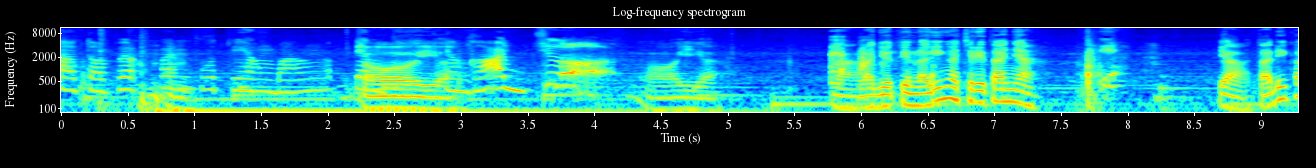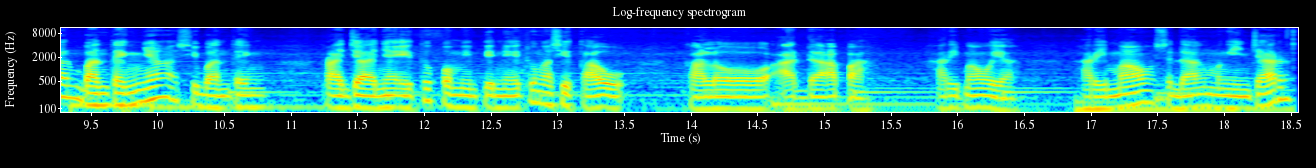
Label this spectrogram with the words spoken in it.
Ah, tapi aku pengen putih yang banget yang Oh iya, yang gajah. oh iya. Nah lanjutin lagi nggak ceritanya? Iya. Ya tadi kan bantengnya si banteng rajanya itu pemimpinnya itu ngasih tahu kalau ada apa? Harimau ya. Harimau sedang mengincar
